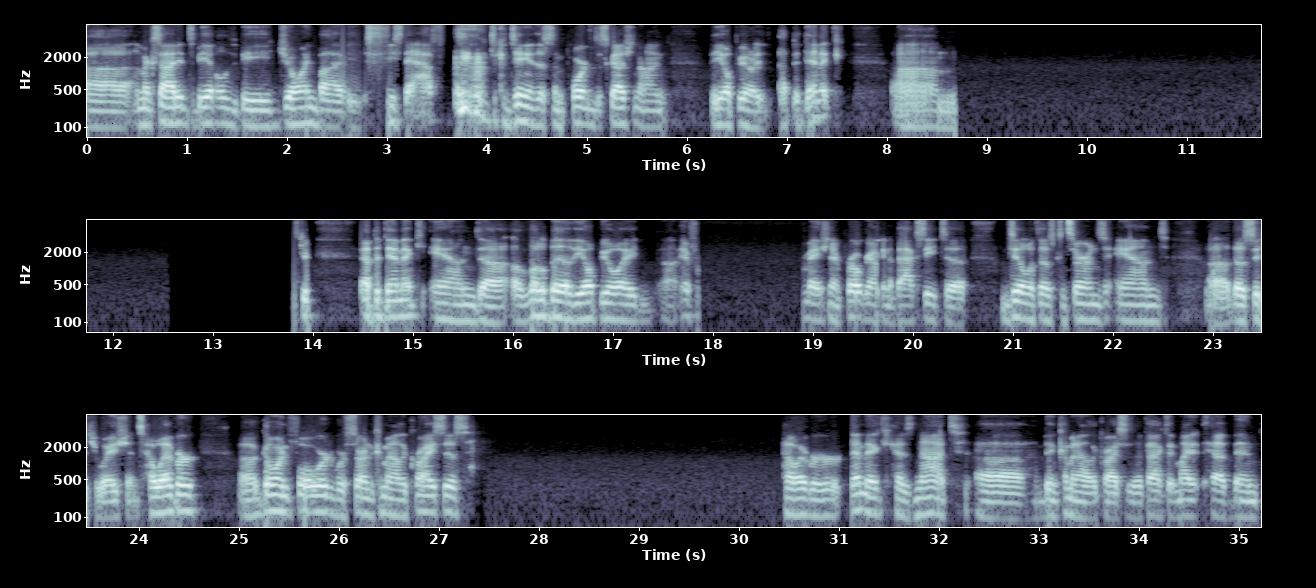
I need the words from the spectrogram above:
Uh, I'm excited to be able to be joined by city staff to continue this important discussion on the opioid epidemic. Um, epidemic and uh, a little bit of the opioid uh, information and program in a backseat to deal with those concerns and uh, those situations. However, uh, going forward, we're starting to come out of the crisis. However, pandemic has not uh, been coming out of the crisis. In fact, it might have been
